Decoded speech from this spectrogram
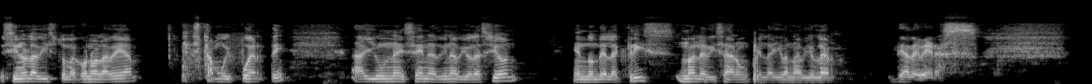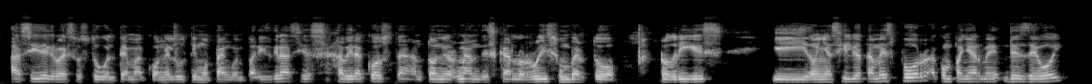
Si no la ha visto, mejor no la vea, está muy fuerte hay una escena de una violación en donde la actriz no le avisaron que la iban a violar de a de veras. Así de grueso estuvo el tema con el último tango en París. Gracias, Javier Acosta, Antonio Hernández, Carlos Ruiz, Humberto Rodríguez y doña Silvia Tamés por acompañarme desde hoy,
